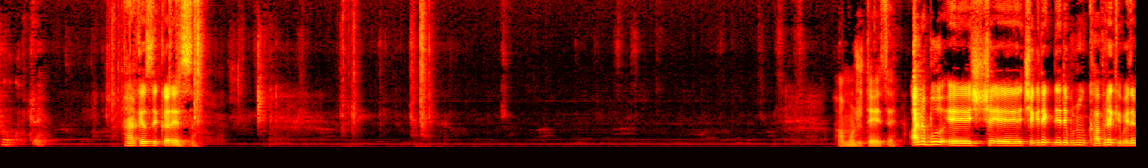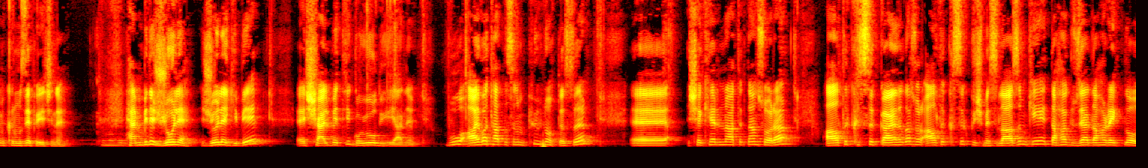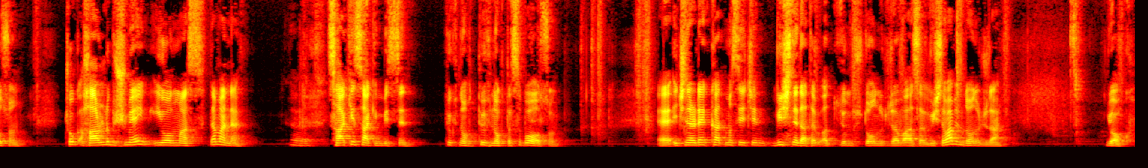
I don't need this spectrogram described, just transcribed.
Çok kötü. Herkes dikkat etsin. Hamurcu teyze. Anne bu e, şey, e, çekirdekleri bunun kafrek yapıyor değil mi? Kırmızı yapıyor içine. Kırmızı. Hem bir de jöle. Jöle gibi e, şerbeti koyu oluyor yani. Bu ayva tatlısının püf noktası e, şekerini attıktan sonra altı kısık kaynadıktan sonra altı kısık pişmesi lazım ki daha güzel daha renkli olsun. Çok harlı pişmeye iyi olmaz. Değil mi anne? Evet. Sakin sakin bitsin. Püf, nok püf noktası bu olsun. Ee, içine renk katması için vişne de at- atıyormuş dondurucuda varsa. Vişne var mı bizim dondurucuda? Yok.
